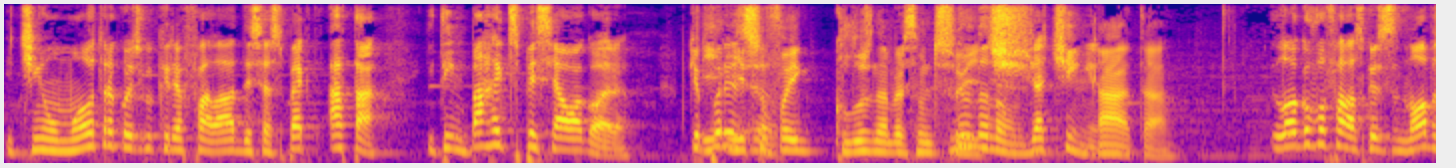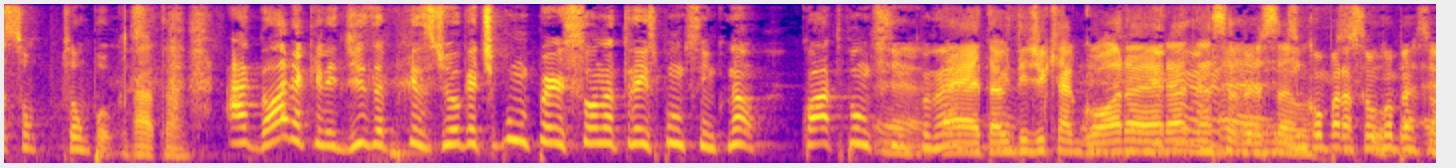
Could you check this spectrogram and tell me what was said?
E tinha uma outra coisa que eu queria falar desse aspecto. Ah, tá. E tem barra de especial agora. Porque, E por isso exemplo... foi incluso na versão de Não, Switch? não, não. Já tinha. Ah, tá. Logo eu vou falar, as coisas novas são, são poucas. Ah, tá. Agora que ele diz é porque esse jogo é tipo um Persona 3.5. Não, 4.5, né? É, tá, eu entendi que agora era nessa versão. Em comparação com a Desculpa,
